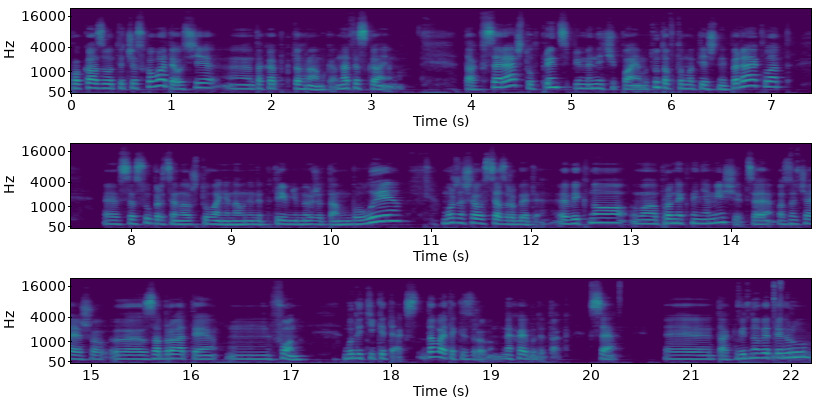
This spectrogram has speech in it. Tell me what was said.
показувати чи сховати, ось є е, така піктограмка. Натискаємо. Так, все решту, в принципі, ми не чіпаємо. Тут автоматичний переклад. е, Все супер, це налаштування нам не потрібні, ми вже там були. Можна ще ось це зробити. Е, Вікно проникнення миші це означає, що забрати фон. Буде тільки текст. Давай так і зробимо. Нехай буде так. Все. Е, так, відновити гру.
